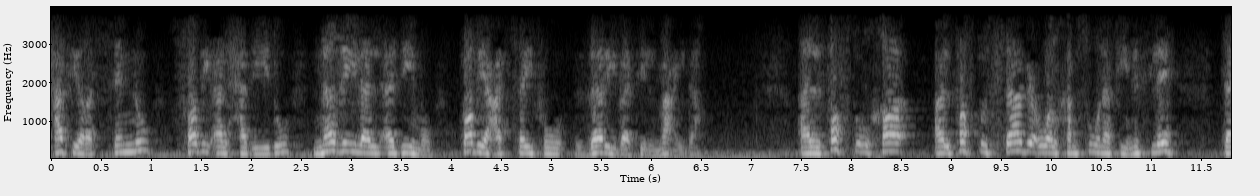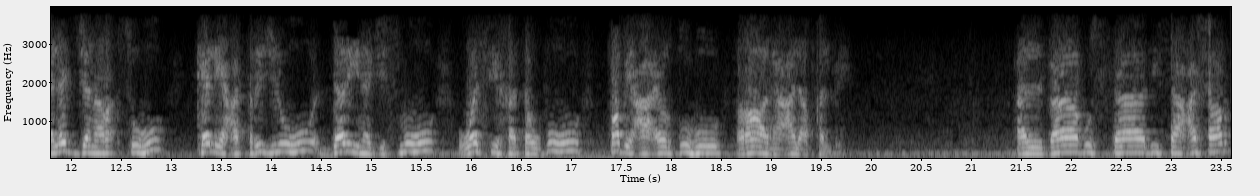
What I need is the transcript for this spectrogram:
حفر السن صدئ الحديد نغل الأديم طبع السيف ذربت المعدة. الفصل, الخ... الفصل السابع والخمسون في مثله تلجن رأسه كلعت رجله درن جسمه وسخ ثوبه طبع عرضه ران على قلبه. الباب السادس عشر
